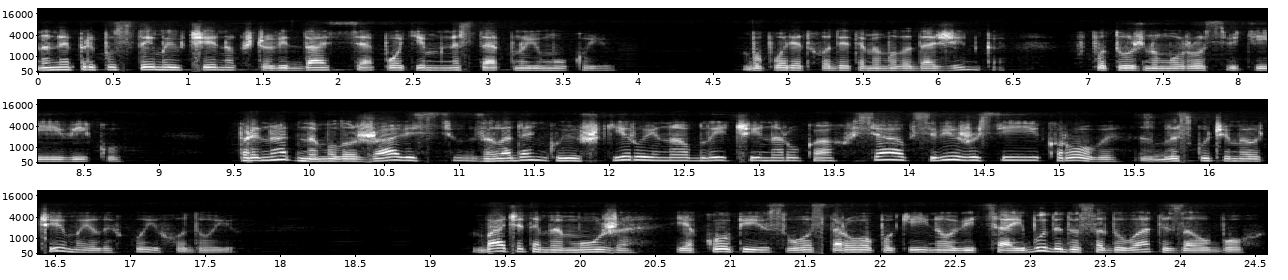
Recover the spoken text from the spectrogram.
на неприпустимий вчинок, що віддасться потім нестерпною мукою? Бо поряд ходитиме молода жінка в потужному розсвіті її віку, принадна моложавістю, з гладенькою шкірою на обличчі і на руках, вся в свіжості її крови, з блискучими очима і легкою ходою. Бачитиме мужа, як копію свого старого покійного вітця, і буде досадувати за обох,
